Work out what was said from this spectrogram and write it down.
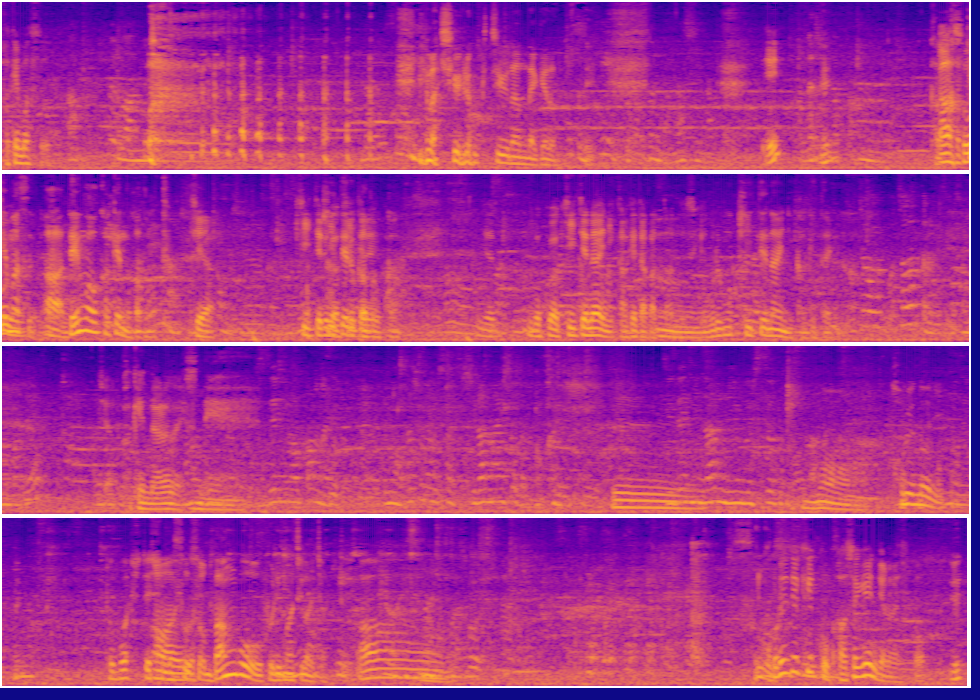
かけます？今収録中なんだけど。え？え？あかかけます？あ電話をかけるのかと思った。違う聞いてるか聞いてるかどうか。いや僕は聞いてないにかけたかったんですけど、うん俺も聞いてないにかけたいな。お茶お茶だったらですよその場でじゃあかけにならないですね。事前に分かんない。ことでも私もさ知らない人だばっかりだし事前んに何人分必要とかまこれ何？飛ばしてしまいああました。そうそう番号を振り間違えちゃって。あー。これで結構稼げんじゃないですか？え？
